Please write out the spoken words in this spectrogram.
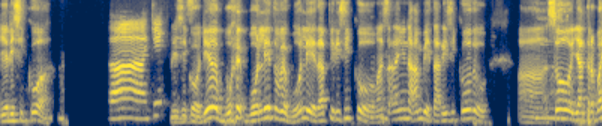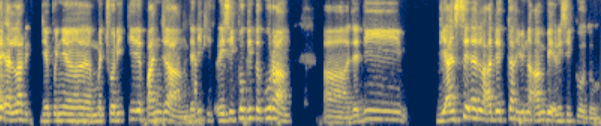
Dia risiko lah. Ah, okay. Risiko. Dia boleh boleh tu boleh tapi risiko. Masalahnya nak ambil tak risiko tu. Uh, so yang terbaik adalah dia punya maturity dia panjang. Jadi risiko kita kurang. Uh, jadi the answer adalah adakah you nak ambil risiko tu.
